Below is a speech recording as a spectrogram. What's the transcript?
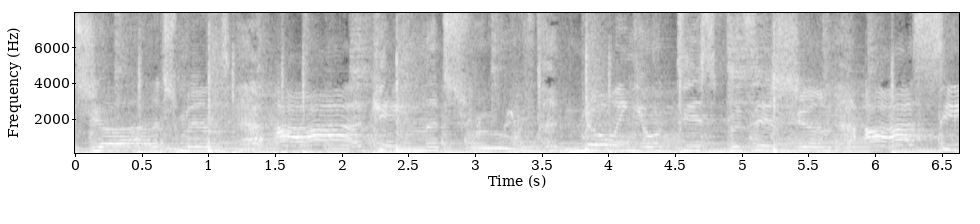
Judgment, I gain the truth. Knowing your disposition, I see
